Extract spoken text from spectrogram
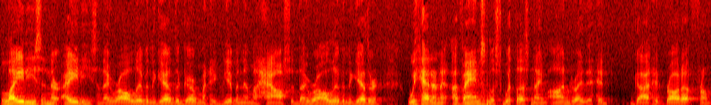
ladies in their 80s, and they were all living together. The government had given them a house, and they were all living together. And we had an evangelist with us named Andre that had, God had brought up from,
